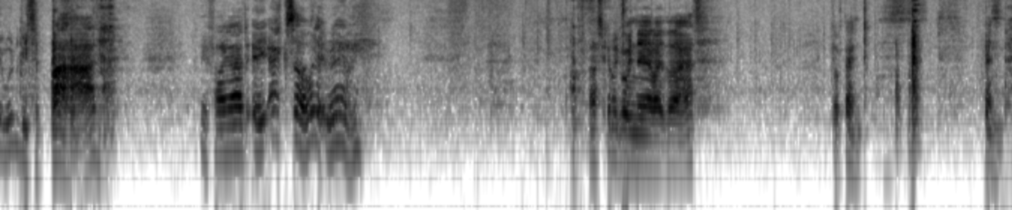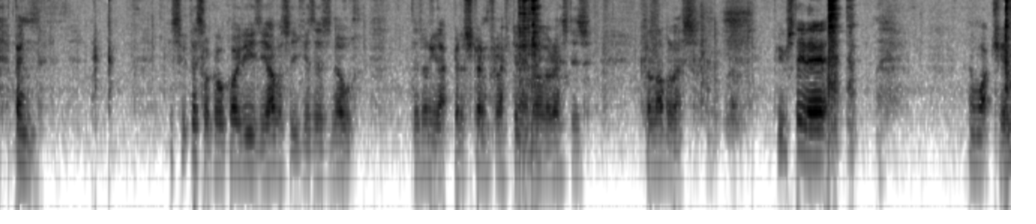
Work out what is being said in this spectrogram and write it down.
It wouldn't be so bad if I had a AXO, would it really? That's going to go in there like that. But bend. Bend, bend. This will go quite easy obviously because there's no, there's only that bit of strength left in it all the rest is colobolus. If you stay there and watch him,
